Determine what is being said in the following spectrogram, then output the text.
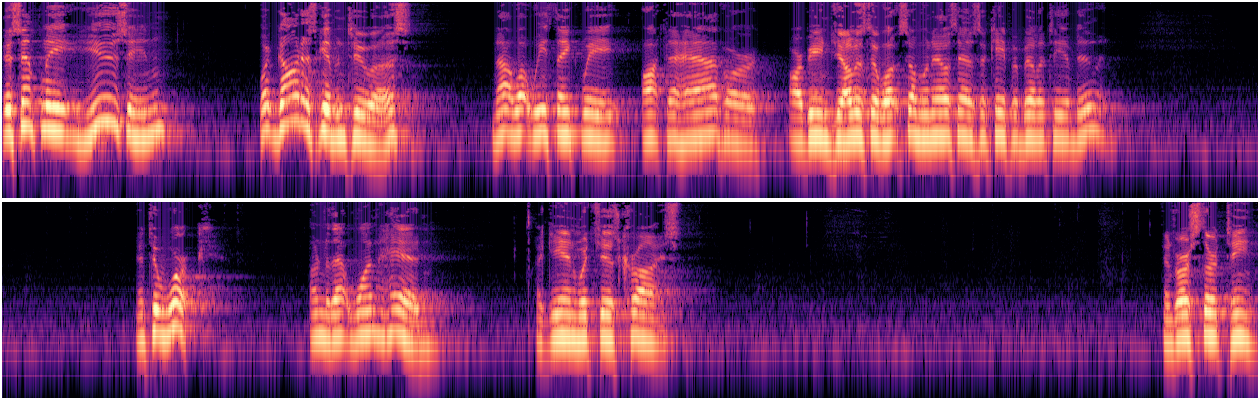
It's simply using what God has given to us, not what we think we ought to have or are being jealous of what someone else has the capability of doing. And to work under that one head, again, which is Christ. in verse 13.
